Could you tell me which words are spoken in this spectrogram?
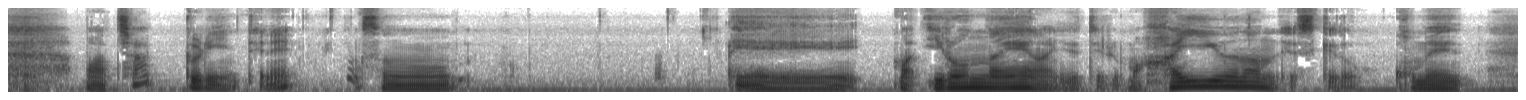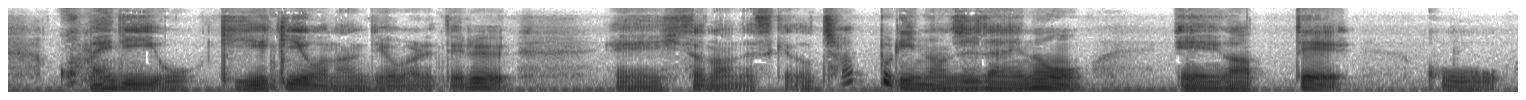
まあチャップリンってね、その、えー、まあいろんな映画に出てる、まあ俳優なんですけど、コメ、コメディ王、喜劇王なんて呼ばれてる、えー、人なんですけど、チャップリンの時代の映画って、こう、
